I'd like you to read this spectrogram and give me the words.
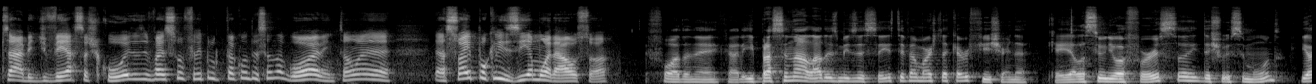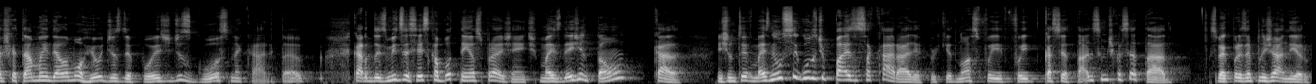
sabe, diversas coisas e vai sofrer pelo que está acontecendo agora. Então é, é só hipocrisia moral só. Foda, né, cara? E pra assinalar 2016 teve a morte da Carrie Fisher, né? Que aí ela se uniu à força e deixou esse mundo. E eu acho que até a mãe dela morreu dias depois de desgosto, né, cara? Então, cara, 2016 acabou tenso pra gente. Mas desde então, cara, a gente não teve mais nenhum segundo de paz nessa caralha. Porque, nossa, foi, foi cacetado em cima de cacetado. Você pega, por exemplo, em janeiro.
